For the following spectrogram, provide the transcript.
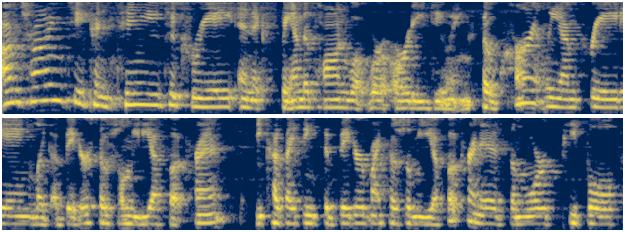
I'm trying to continue to create and expand upon what we're already doing. So currently I'm creating like a bigger social media footprint because I think the bigger my social media footprint is, the more people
